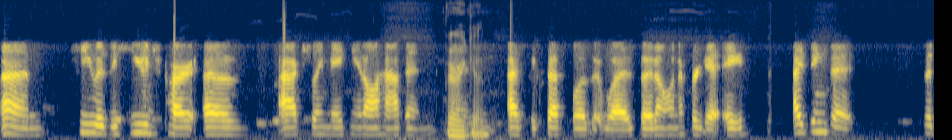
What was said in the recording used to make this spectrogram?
um, he was a huge part of actually making it all happen. Very good. As successful as it was, so I don't want to forget Ace. I think that the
